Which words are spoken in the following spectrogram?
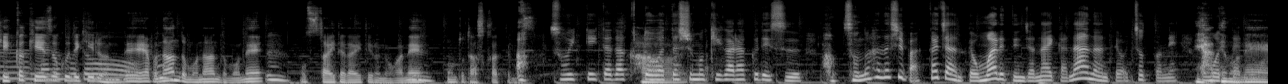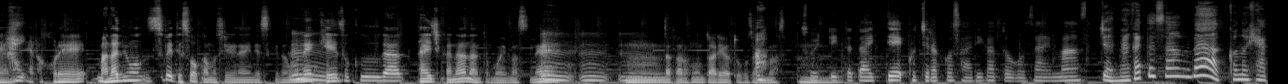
結果継続できるんでやっぱ何度も何度もね、うんうんお伝えいただいてるのがね、本当助かってまあす。そう言っていただくとはい私も気が楽です。その話ばっかじゃんって思われてんじゃないかななんてちょっとねいや思ったりもでもね、はいやっぱこれ学びも全てそうかもしれないんですけどもね、うん継続が大事かななんて思いますね。うんうんううんん、だから本当ありがとうございます。そう言っていただいて、こちらこそありがとうございます。じゃあ永田さんはこの100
